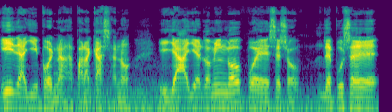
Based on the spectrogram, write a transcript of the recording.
y de allí pues nada, para casa, ¿no? Y ya ayer domingo, pues eso, le puse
